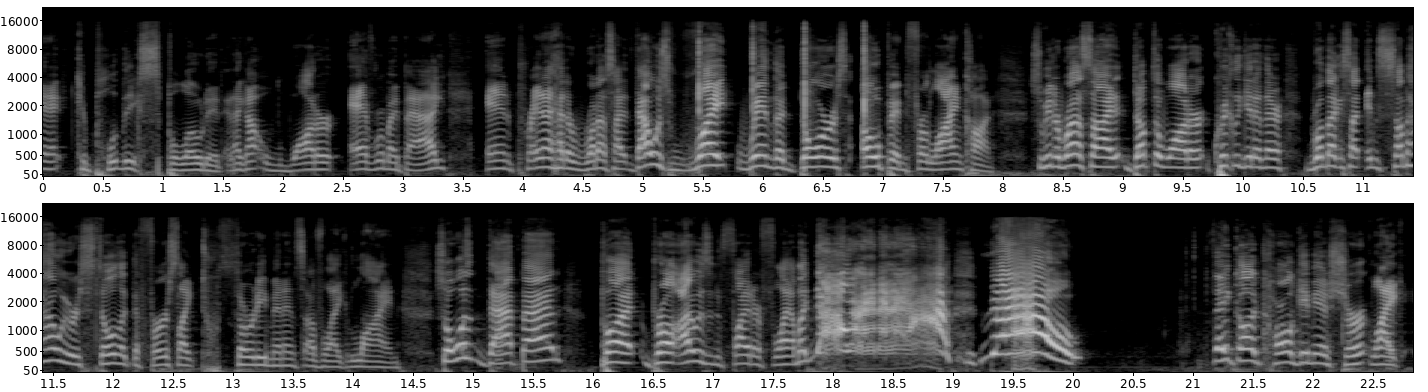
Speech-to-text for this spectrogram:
and it completely exploded, and I got water everywhere in my bag. And Prey and I had to run outside. That was right when the doors opened for LineCon, so we had to run outside, dump the water, quickly get in there, run back inside, and somehow we were still in like the first like t- thirty minutes of like line. So it wasn't that bad, but bro, I was in fight or flight. I'm like, no, we're gonna- no. Thank God Carl gave me a shirt like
